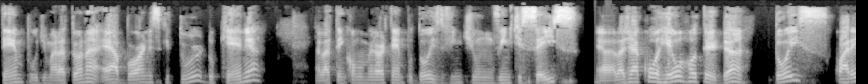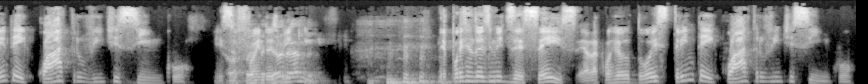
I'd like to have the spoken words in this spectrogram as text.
tempo de maratona é a Born Ski Tour, do Quênia. Ela tem como melhor tempo 2:21:26. Ela já correu Rotterdam 2:44:25. Isso ela foi, foi em 2015. Depois, em 2016, ela correu 2:34:25.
